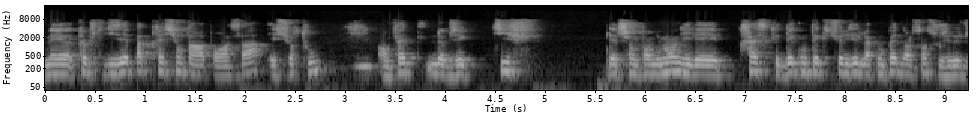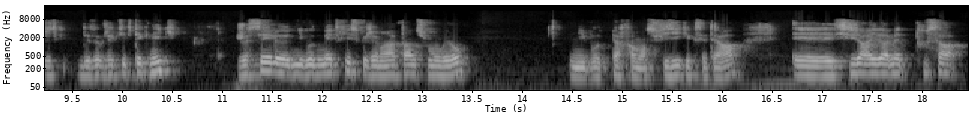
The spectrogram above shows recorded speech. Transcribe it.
mais comme je te disais, pas de pression par rapport à ça, et surtout, en fait, l'objectif d'être champion du monde, il est presque décontextualisé de la compète dans le sens où j'ai des objectifs techniques. Je sais le niveau de maîtrise que j'aimerais atteindre sur mon vélo niveau de performance physique, etc. Et si j'arrivais à mettre tout ça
